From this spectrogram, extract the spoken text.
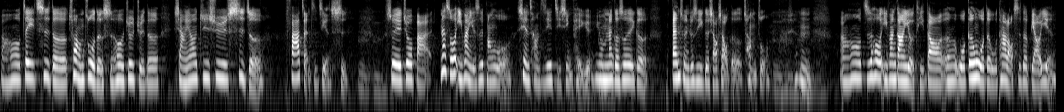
然后这一次的创作的时候，就觉得想要继续试着发展这件事，嗯嗯，所以就把那时候伊万也是帮我现场直接即兴配乐，因为我们那个是一个单纯就是一个小小的创作，嗯嗯，然后之后伊万刚刚有提到，嗯，我跟我的舞踏老师的表演，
